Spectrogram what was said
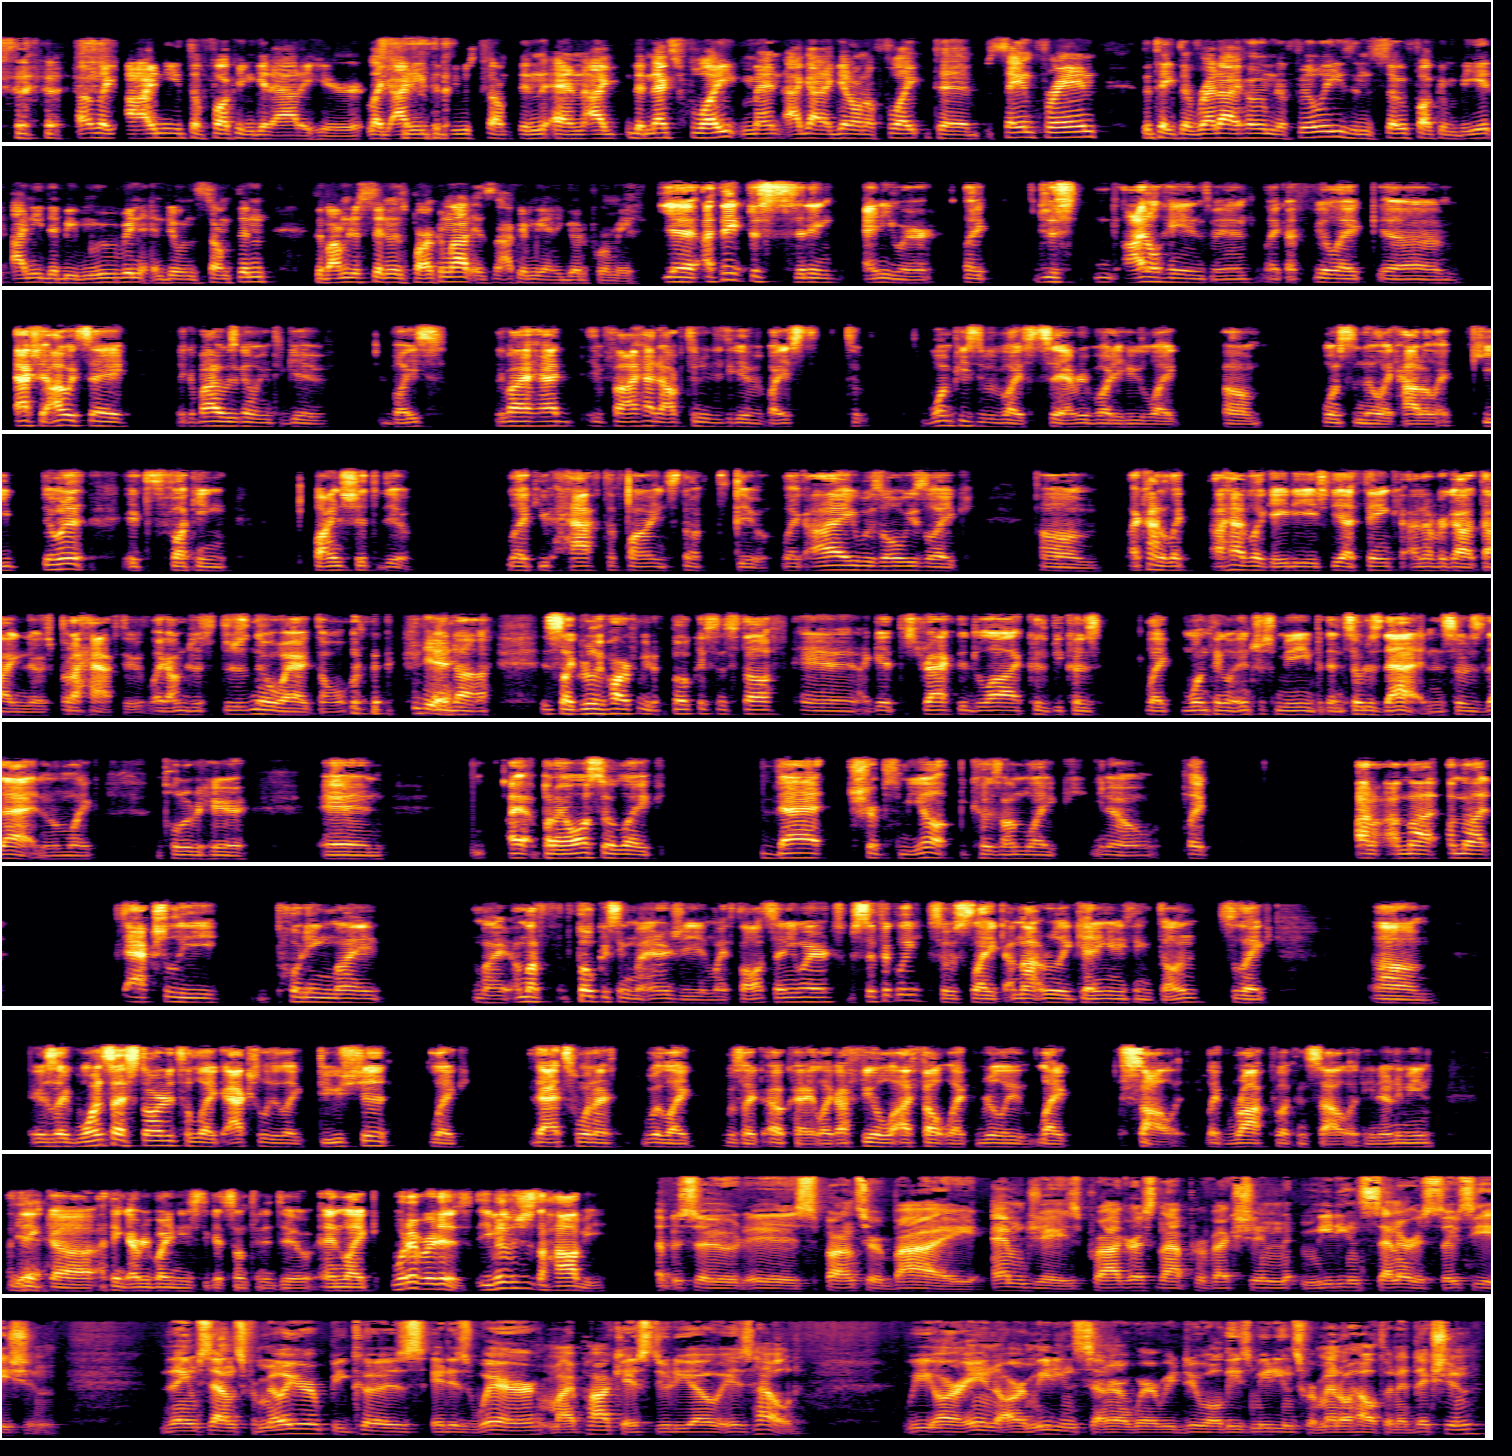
I was like, I need to fucking get out of here. Like, I need to do something. And I, the next flight meant I gotta get on a flight to San Fran to take the red eye home to Phillies, and so fucking be it. I need to be moving and doing something. If I'm just sitting in this parking lot, it's not gonna be any good for me. yeah, I think just sitting anywhere, like just idle hands, man. Like I feel like, um, actually, I would say, like if I was going to give advice, if I had, if I had opportunity to give advice to one piece of advice to say everybody who like, um, wants to know like how to like keep doing it, it's fucking find shit to do. Like you have to find stuff to do. Like I was always like, um, I kind of like I have like ADHD. I think I never got diagnosed, but I have to. Like I'm just there's no way I don't. Yeah. and uh, it's like really hard for me to focus and stuff, and I get distracted a lot because because like one thing will interest me, but then so does that, and then so does that, and I'm like I'm pulled over here, and I but I also like that trips me up because I'm like you know like I don't, I'm not I'm not actually putting my my I'm not focusing my energy and my thoughts anywhere specifically. So it's like I'm not really getting anything done. So like um it was like once I started to like actually like do shit, like that's when I would like was like, okay, like I feel I felt like really like solid, like rock fucking solid, you know what I mean? I Yeah. think uh I think everybody needs to get something to do. And like whatever it is, even if it's just a hobby. episode is sponsored by MJ's Progress Not Perfection Meeting Center Association. The name sounds familiar because it is where my podcast studio is held. We are in our meeting center where we do all these meetings for mental health and addiction.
